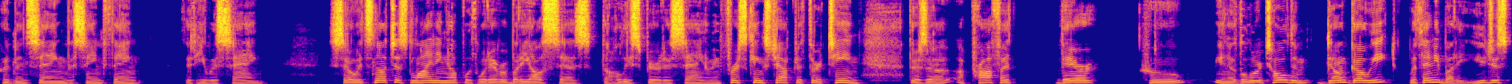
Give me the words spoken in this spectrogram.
who had been saying the same thing that he was saying. So it's not just lining up with what everybody else says the Holy Spirit is saying. I mean, First Kings chapter 13, there's a, a prophet there who, you know, the Lord told him, don't go eat with anybody. You just,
